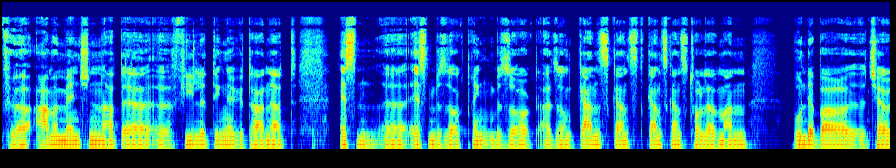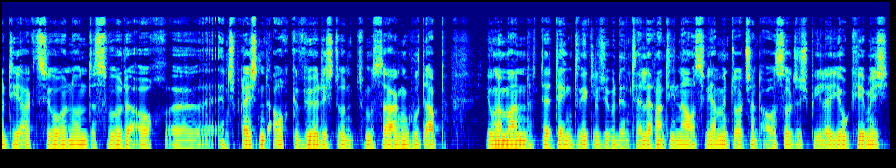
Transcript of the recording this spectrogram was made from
für arme Menschen hat er äh, viele Dinge getan. Er hat Essen, äh, Essen besorgt, Trinken besorgt. Also ein ganz, ganz, ganz, ganz toller Mann. Wunderbare äh, Charity-Aktion und das wurde auch äh, entsprechend auch gewürdigt und ich muss sagen, Hut ab, junger Mann, der denkt wirklich über den Tellerrand hinaus. Wir haben in Deutschland auch solche Spieler, Jo Kimmich,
